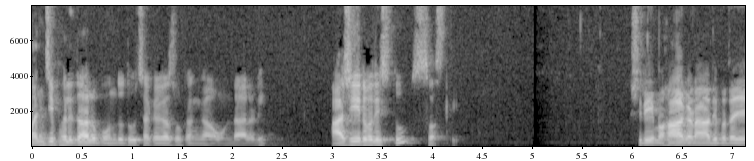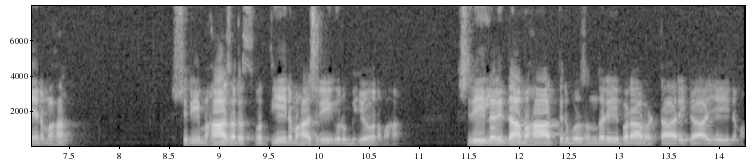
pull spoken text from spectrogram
మంచి ఫలితాలు పొందుతూ చక్కగా సుఖంగా ఉండాలని ఆశీర్వదిస్తూ స్వస్తి. శ్రీ మహాగణాధిపతయే నమ. శ్రీ మహాసరస్వత్యై నమ. శ్రీ గురుభ్యో నమ. శ్రీ లలితామహా మహాత్రిపుర సుందరీ పరాభట్టారికాయై నమ.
